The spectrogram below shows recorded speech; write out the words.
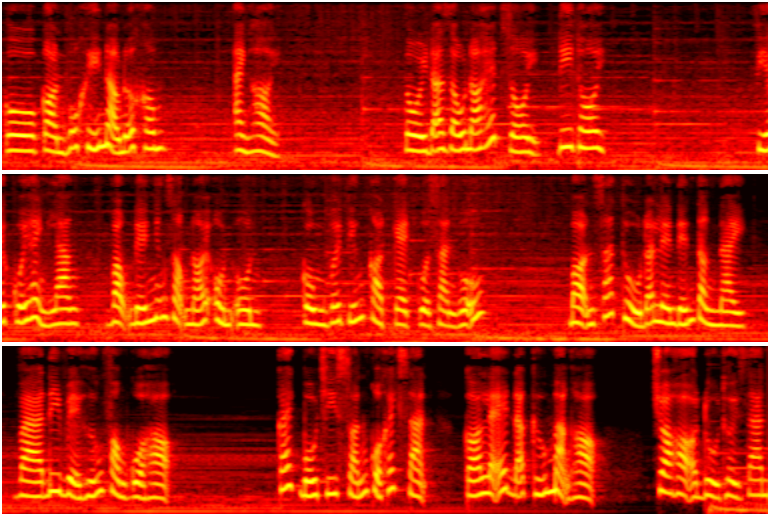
Cô còn vũ khí nào nữa không? Anh hỏi. Tôi đã giấu nó hết rồi, đi thôi. Phía cuối hành lang vọng đến những giọng nói ồn ồn cùng với tiếng cọt kẹt của sàn gỗ. Bọn sát thủ đã lên đến tầng này và đi về hướng phòng của họ. Cách bố trí xoắn của khách sạn có lẽ đã cứu mạng họ, cho họ đủ thời gian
